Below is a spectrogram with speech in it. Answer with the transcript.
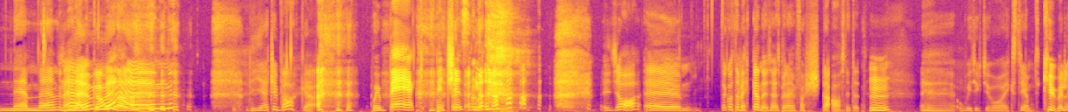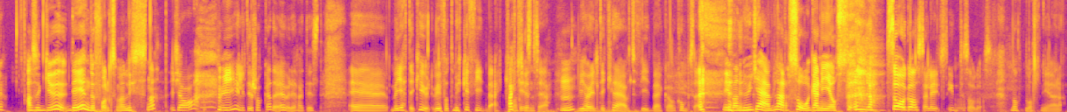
Nämen välkomna! Nämen! Vi är tillbaka. We're back bitches. Ja, ehm, det har gått en vecka nu sedan vi spelade in första avsnittet. mm. Eh, och vi tyckte det var extremt kul. Alltså gud, det är ändå folk som har lyssnat. Ja, vi är lite chockade över det faktiskt. Eh, men jättekul. Vi har fått mycket feedback måste Faktiskt. jag ändå säga. Mm. Vi har ju lite krävt feedback av kompisar. Vi bara, nu jävlar sågar ni oss. ja, såg oss eller inte såg oss. Något måste ni göra.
